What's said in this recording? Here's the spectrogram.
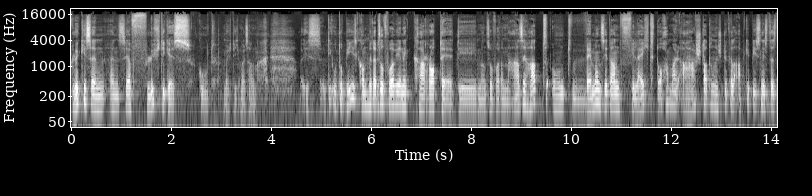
Glück ist ein, ein sehr flüchtiges Gut, möchte ich mal sagen. Ist, die Utopie kommt mir ein bisschen vor wie eine Karotte, die man so vor der Nase hat. Und wenn man sie dann vielleicht doch einmal erhascht hat und ein Stück abgebissen ist, das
